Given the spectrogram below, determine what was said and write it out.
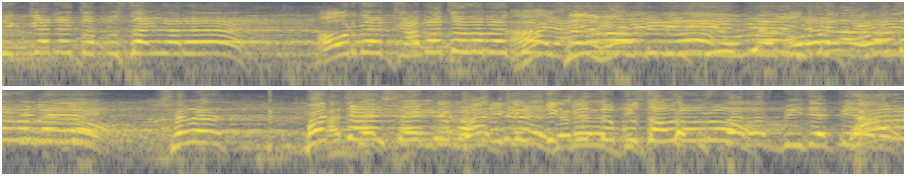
ದಿಕ್ಕನ್ನೇ ತಪ್ಪಿಸ್ತಾ ಇದ್ದಾರೆ. ಅವ್ರ ಮೇಲೆ ಕ್ರಮ ತಗೋಬೇಕು. ಶರತ್ ಮತ್ತೆ ಬಿಜೆಪಿ BJP ಅವರು.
